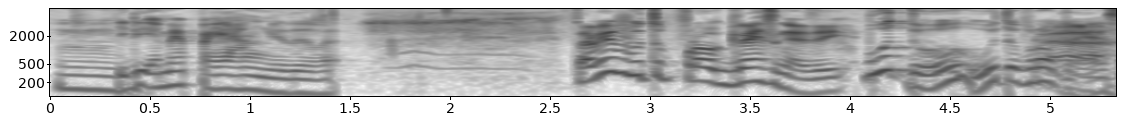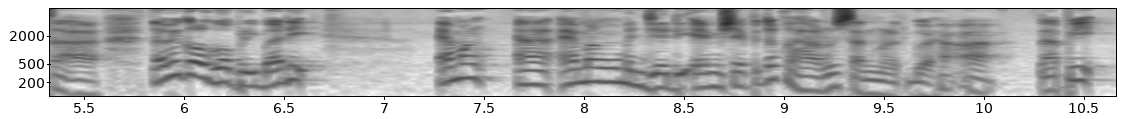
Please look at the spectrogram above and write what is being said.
Hmm. jadi M-nya peang gitu pak. Tapi butuh progres nggak sih? Butuh, butuh progres. ah. Tapi kalau gue pribadi, emang eh, emang menjadi M shape itu keharusan menurut gue. Ah, ah. Tapi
